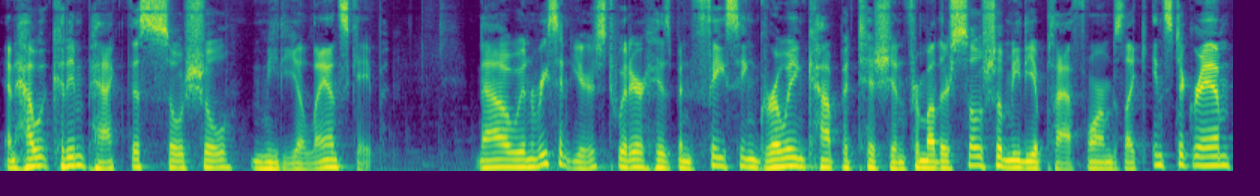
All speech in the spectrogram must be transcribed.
and how it could impact the social media landscape. Now, in recent years, Twitter has been facing growing competition from other social media platforms like Instagram,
